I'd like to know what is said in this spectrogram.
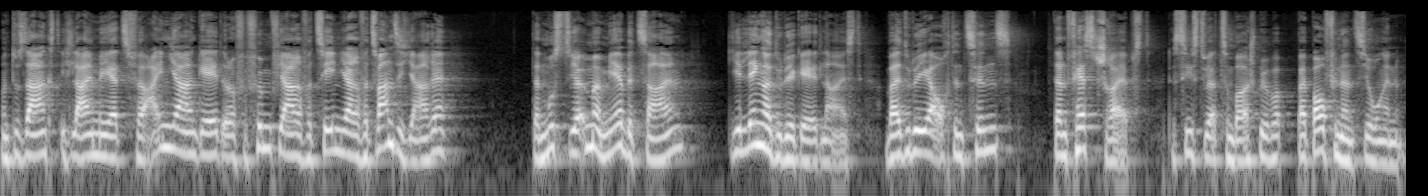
und du sagst, ich leihe mir jetzt für ein Jahr Geld oder für fünf Jahre, für zehn Jahre, für 20 Jahre, dann musst du ja immer mehr bezahlen, je länger du dir Geld leihst, weil du dir ja auch den Zins dann festschreibst. Das siehst du ja zum Beispiel bei Baufinanzierungen.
